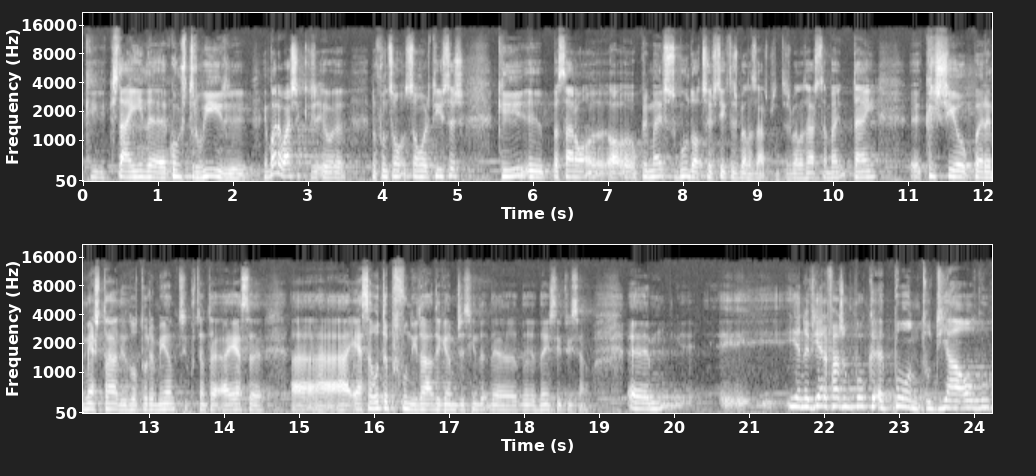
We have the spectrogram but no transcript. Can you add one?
que, que, está ainda a construir. Embora eu acho que, eu, no fundo, são, são artistas que eh, passaram ao, ao, primeiro, segundo ou terceiro ciclo das Belas Artes. Portanto, as Belas Artes também têm, eh, cresceu para mestrado e doutoramento e, portanto, há essa, há, há essa outra profundidade, digamos assim, da, da, da instituição. Um, e a Naviera faz um pouco a ponto, o diálogo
